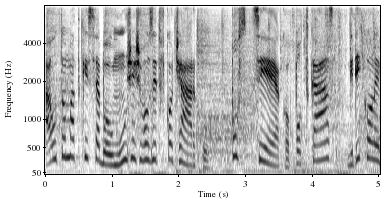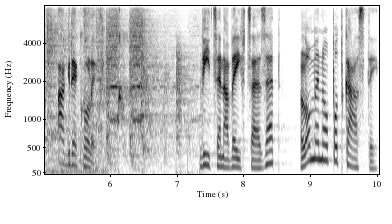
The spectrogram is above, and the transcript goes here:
Automatky sebou můžeš vozit v kočárku. Pust si je jako podcast kdykoliv a kdekoliv. Více na wave.cz lomeno podcasty.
